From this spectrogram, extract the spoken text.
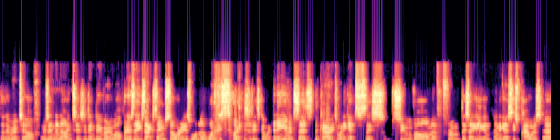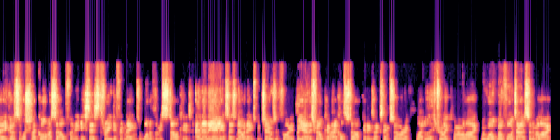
that they ripped it off. It was in the nineties. It didn't do very well, but it was the exact same story as one of one of his stories in his comic. And he even says the character when he gets this suit of armor from this alien and he gets his powers, uh, he goes, "What should I call myself?" And he says three different names, and one of them is Starkid. And then the alien says, "No, a name's been chosen for you." But yeah, this film came out called Starkid, exact same story, like literally. And we were like, we both walked out of cinema like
